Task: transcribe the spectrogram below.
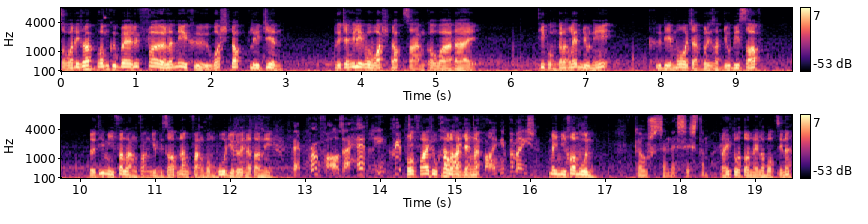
สวัสดีครับ ผมคือเบลิเฟอร์และนี่คือ Watchdog Legion หรือจะให้เรียกว่า Watchdog 3 ก็ว่าได้ ที่ผมกำลังเล่นอยู่นี้ คือเดโมจากบริษัท Ubisoft โดยที่มีฝรั่งฝั่ง Ubisoft นั่งฟังผมพูดอยู่ด้วยนะตอนนี้ Their profiles are heavily encrypted. โปรไฟล์ถูกเข้ารหัสอย่างหนัก Identifying information. ไม่มีข้อมูล Ghosts in this system. ไร้ตัวตนในระบบสินะ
